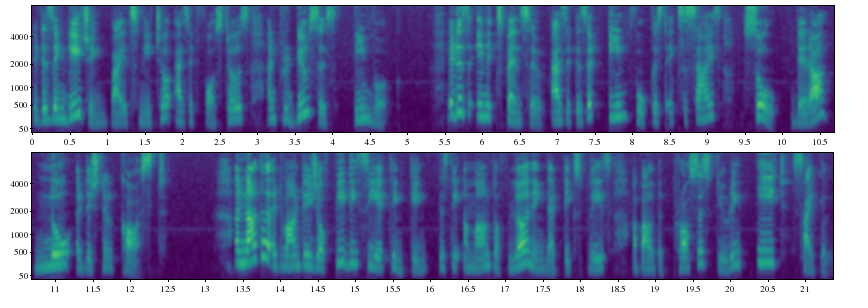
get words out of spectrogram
It is engaging by its nature as it fosters and produces teamwork. It is inexpensive as it is a team focused exercise, so there are no additional costs. Another advantage of PDCA thinking is the amount of learning that takes place about the process during each cycle.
